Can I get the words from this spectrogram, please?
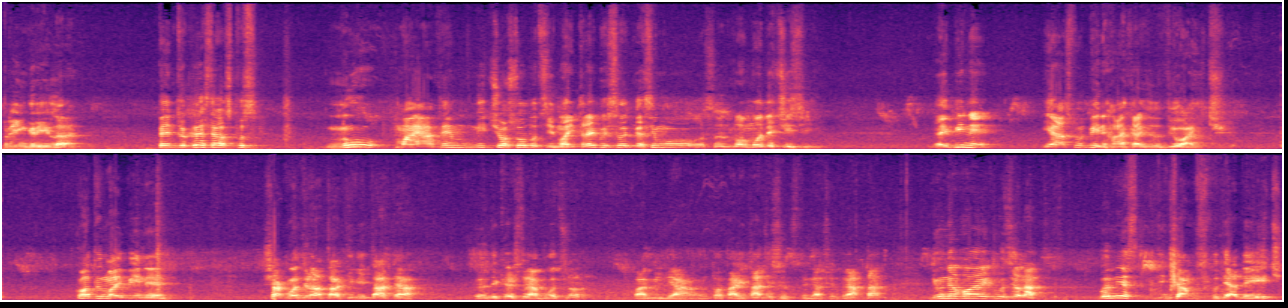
prin grilă, pentru că ăstea au spus, nu mai avem nicio soluție. Noi trebuie să găsim o, să luăm o decizie. Ei bine, ea a spus, bine, hai că viu aici. Cu atât mai bine și-a continuat activitatea uh, de creștere a boților, familia în totalitate și în stânga și în dreapta, de unde a ecluzionat. Bănuiesc, din ce am studiat de aici,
